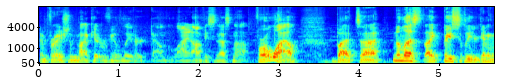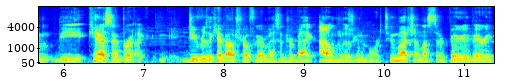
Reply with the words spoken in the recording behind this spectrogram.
information that might get revealed later down the line. Obviously, that's not for a while, but uh, nonetheless, like basically you're getting the Chaos Emperor. Like, do you really care about a trophy or a messenger bag? I don't think those are going to be worth too much unless they're very very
